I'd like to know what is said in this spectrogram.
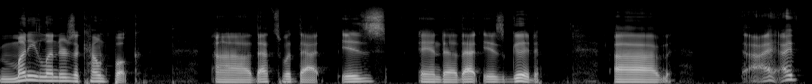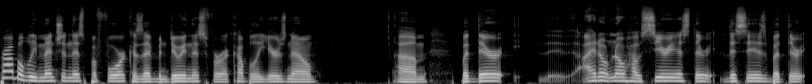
Moneylender's Account Book. Uh, that's what that is, and uh, that is good. Um, I, I've probably mentioned this before because I've been doing this for a couple of years now. Um, but there I don't know how serious there this is, but there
